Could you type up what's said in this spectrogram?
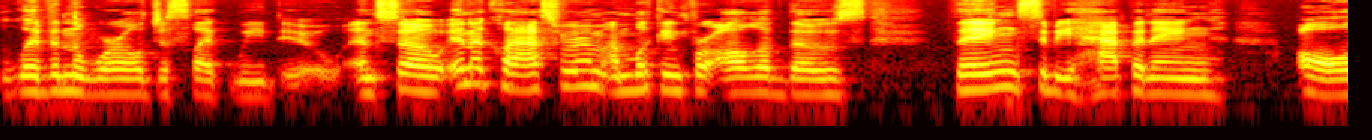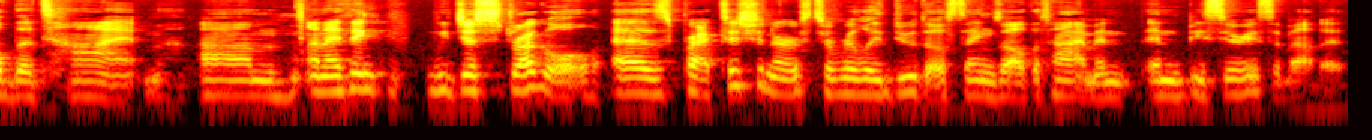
live in the world just like we do. And so in a classroom, I'm looking for all of those things to be happening all the time. Um, and I think we just struggle as practitioners to really do those things all the time and, and be serious about it.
